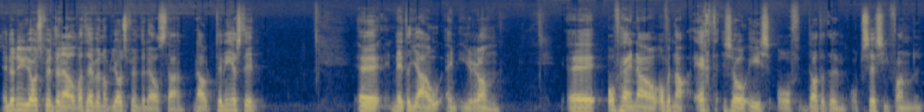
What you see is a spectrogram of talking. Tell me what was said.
En dan nu joods.nl. Wat hebben we op joods.nl staan? Nou, ten eerste uh, Netanyahu en Iran. Uh, of, hij nou, of het nou echt zo is of dat het een obsessie van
